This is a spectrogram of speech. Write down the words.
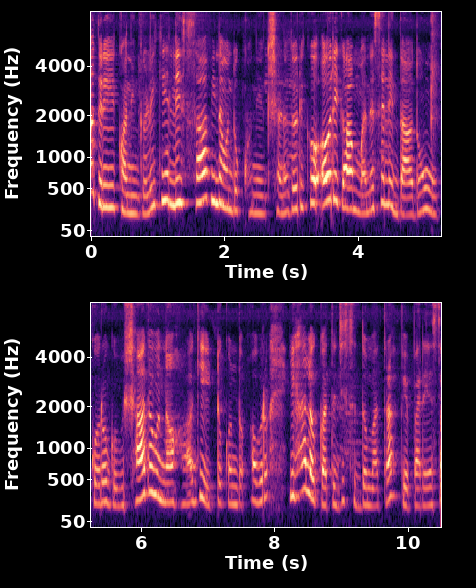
ಆದರೆ ಕೊನೆಗಳಿಗೆಯಲ್ಲಿ ಸಾವಿನ ಒಂದು ಕೊನೆ ಕ್ಷಣದವರೆಗೂ ಅವರಿಗೆ ಮನಸ್ಸಲ್ಲಿದ್ದ ನೋವು ಕೊರಗು ವಿಷಾದವನ್ನು ಹಾಗೆ ಇಟ್ಟುಕೊಂಡು ಅವರು ಇಹಲೋಕ ತ್ಯಜಿಸಿದ್ದು ಮಾತ್ರ ವಿಪರ್ಯಾಸ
